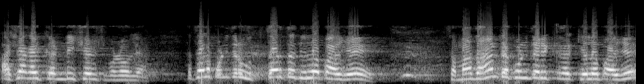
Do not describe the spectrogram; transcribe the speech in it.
अशा काही कंडिशन्स बनवल्या. तर त्याला कोणीतरी उत्तर तर दिलं पाहिजे. समाधान तर कोणीतरी केलं पाहिजे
